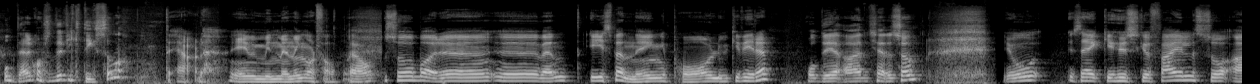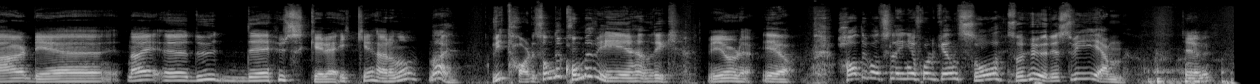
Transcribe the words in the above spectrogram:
Og det er kanskje det viktigste, da. det er det. I min mening, i hvert fall. Ja. Så bare uh, vent i spenning på luke fire. Og det er, kjære sønn Jo, hvis jeg ikke husker feil, så er det Nei, eh, du, det husker jeg ikke her og nå. Nei. Vi tar det som det kommer, vi, Henrik. Vi gjør det. Ja. Ha det godt så lenge, folkens, så, så høres vi igjen. Det gjør vi.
